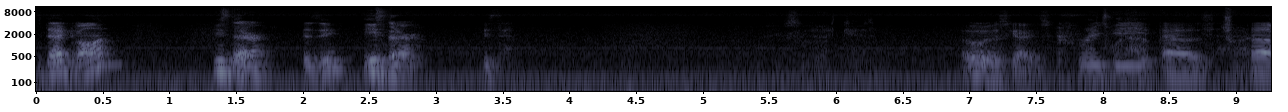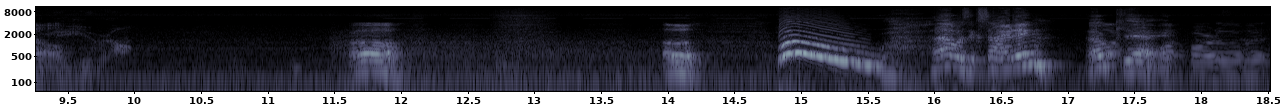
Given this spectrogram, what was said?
Is dad gone? He's there. Is he? He's there. He's You see that kid? Oh, this guy is creepy as when you're trying to hell. hero. Oh. Oh. Woo! That was exciting. Walk- Okay. Walk forward a little bit.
